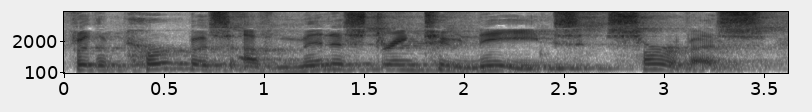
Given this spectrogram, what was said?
for the purpose of ministering to needs, service,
